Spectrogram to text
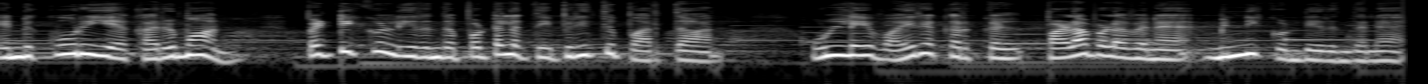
என்று கூறிய கருமான் பெட்டிக்குள் இருந்த பொட்டலத்தை பிரித்து பார்த்தான். உள்ளே வைரக்கற்கள் பளபளவென மின்னிக் கொண்டிருந்தன.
